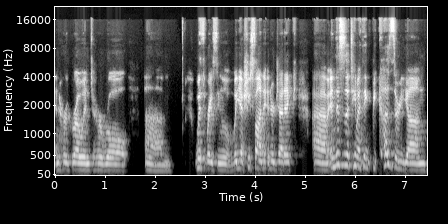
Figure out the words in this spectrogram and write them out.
and her grow into her role um, with Racing Louisville. But yeah, she's fun, energetic. Um, and this is a team, I think, because they're young,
